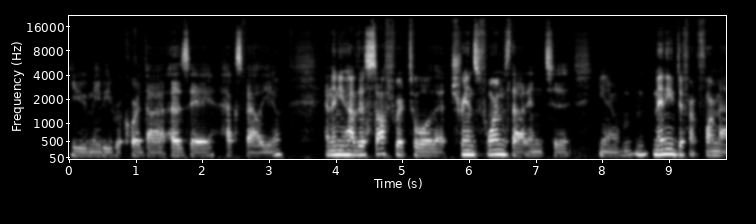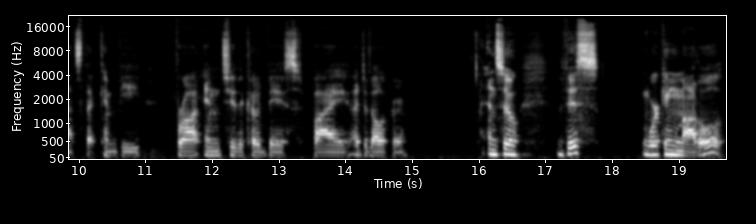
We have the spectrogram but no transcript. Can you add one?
you maybe record that as a hex value. And then you have this software tool that transforms that into, you know, m- many different formats that can be brought into the code base by a developer. And so this working model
